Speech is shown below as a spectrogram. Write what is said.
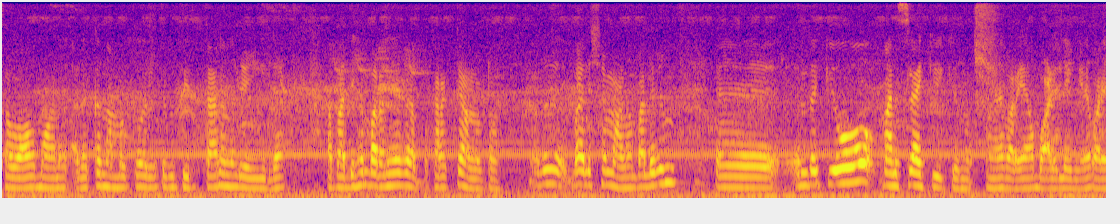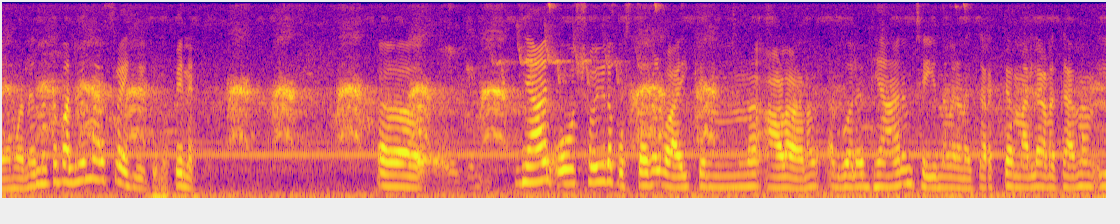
സ്വഭാവമാണ്. അതൊക്കെ നമുക്ക് ഓരോരുത്തർക്ക് തിരുത്താനൊന്നും കഴിയില്ല. അപ്പോൾ അദ്ദേഹം പറഞ്ഞത് കറക്റ്റാണ് കേട്ടോ. അത് ബാലിശമാണ്. പലരും എന്തൊക്കെയോ മനസ്സിലാക്കി വയ്ക്കുന്നു അങ്ങനെ പറയാൻ പാടില്ല ഇങ്ങനെ പറയാൻ പാടില്ല എന്നൊക്കെ പലരും മനസ്സിലാക്കി വയ്ക്കുന്നു പിന്നെ ഞാൻ ഓഷോയുടെ പുസ്തകങ്ങൾ വായിക്കുന്ന ആളാണ്. അതുപോലെ ധ്യാനം ചെയ്യുന്നവരാണ് കറക്റ്റ് നല്ലതാണ്. കാരണം ഈ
